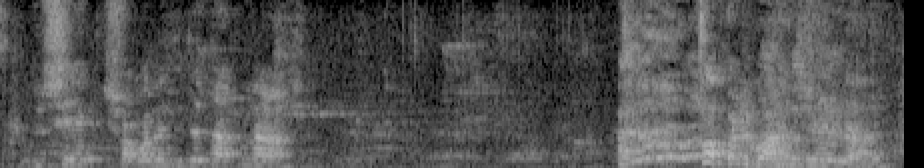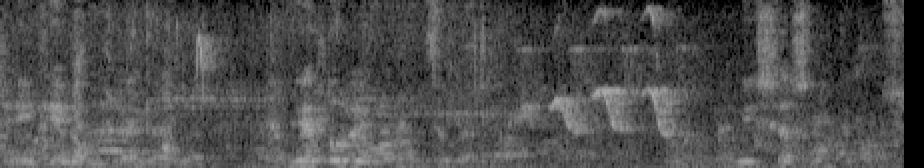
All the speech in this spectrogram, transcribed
শুধু শেখ সকালে দিতে থাক না। ভেতরে মনে হচ্ছে নিঃশ্বাস নিতে কষ্ট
